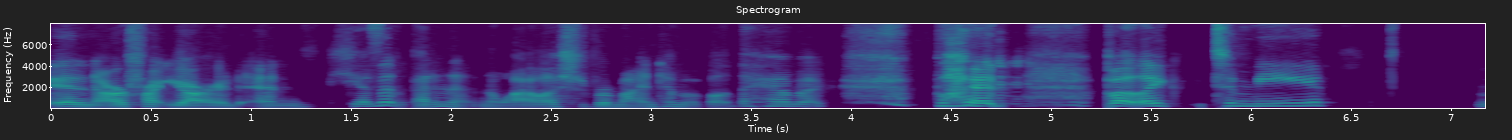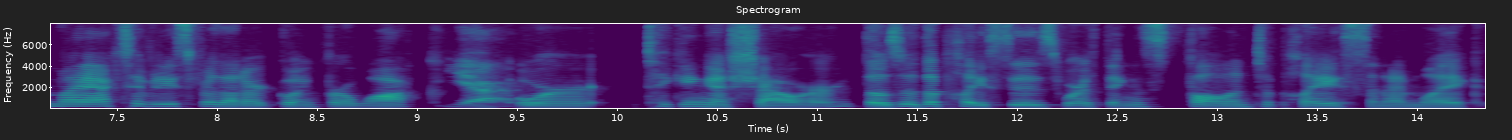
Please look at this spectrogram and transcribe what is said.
in our front yard and he hasn't been in it in a while. I should remind him about the hammock. But mm-hmm. but like to me my activities for that are going for a walk yeah or taking a shower. Those are the places where things fall into place and I'm like,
